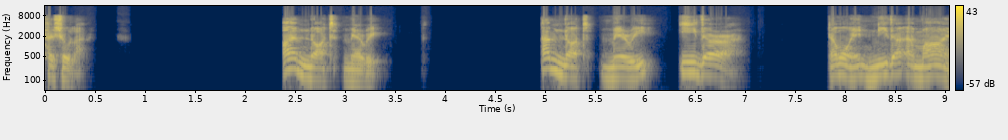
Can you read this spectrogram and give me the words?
ထပ်ရှုပ်လာပြီ I'm not married I'm not married either ဒါမှမဟုတ်ရင် neither am I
